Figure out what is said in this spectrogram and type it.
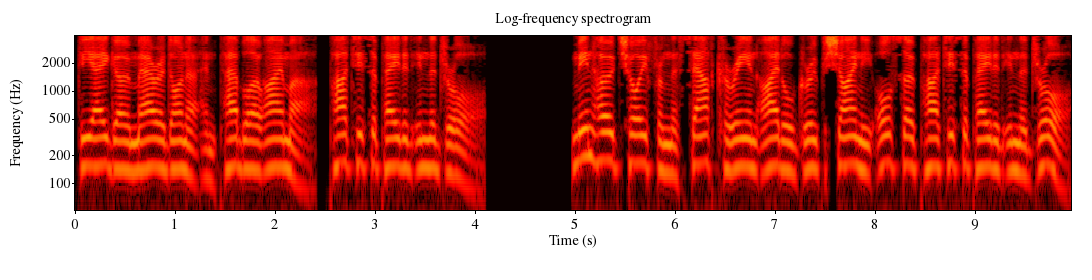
Diego Maradona and Pablo Aimar, participated in the draw. Minho Choi from the South Korean idol group SHINee also participated in the draw.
